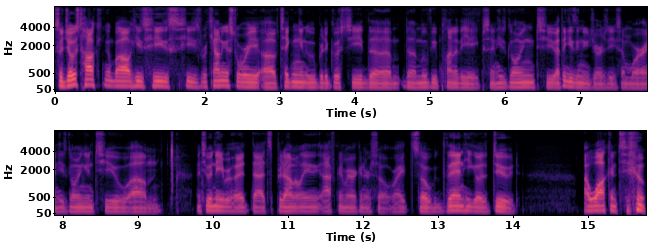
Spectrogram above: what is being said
so Joe's talking about he's he's he's recounting a story of taking an Uber to go see the the movie Planet of the Apes, and he's going to I think he's in New Jersey somewhere, and he's going into um into a neighborhood that's predominantly African American or so, right? So then he goes, dude, I walk into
